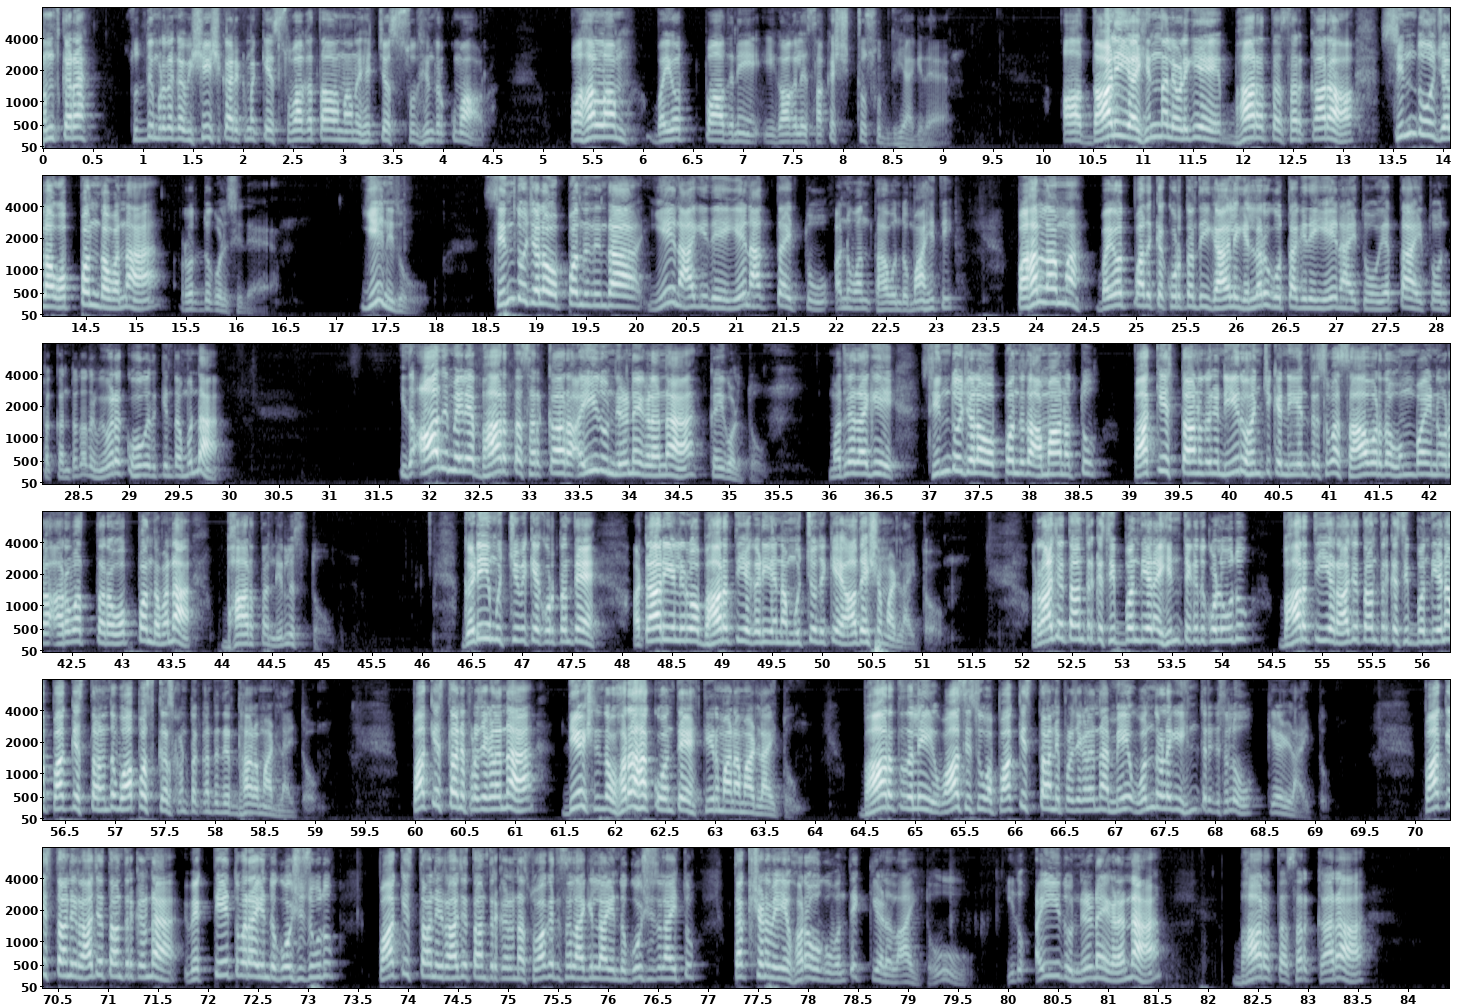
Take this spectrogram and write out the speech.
ನಮಸ್ಕಾರ. ಸುದ್ದಿ ಮೃದಂಗ ವಿಶೇಷ ಕಾರ್ಯಕ್ರಮಕ್ಕೆ ಸ್ವಾಗತ. ನಾನು ಎಚ್ ಎಸ್ ಸುಧೀಂದ್ರ ಕುಮಾರ್. ಪಹಲಾಂ ಭಯೋತ್ಪಾದನೆ ಈಗಾಗಲೇ ಸಾಕಷ್ಟು ಸುದ್ದಿಯಾಗಿದೆ. ಆ ದಾಳಿಯ ಹಿನ್ನೆಲೆಯೊಳಗೆ ಭಾರತ ಸರ್ಕಾರ ಸಿಂಧೂ ಜಲ ಒಪ್ಪಂದವನ್ನು ರದ್ದುಗೊಳಿಸಿದೆ. ಏನಿದು? ಸಿಂಧು ಜಲ ಒಪ್ಪಂದದಿಂದ ಏನಾಗಿದೆ, ಏನಾಗ್ತಾ ಇತ್ತು ಅನ್ನುವಂತಹ ಒಂದು ಮಾಹಿತಿ ಪಹಲ್ಲಾಮ್ ಭಯೋತ್ಪಾದಕ ಕುರಿತಂತೆ ಈಗಾಗಲೇ ಎಲ್ಲರಿಗೂ ಗೊತ್ತಾಗಿದೆ ಏನಾಯಿತು ಎತ್ತ ಆಯಿತು ಅಂತಕ್ಕಂಥದ್ದು. ಅದರ ವಿವರಕ್ಕೆ ಹೋಗೋದಕ್ಕಿಂತ ಮುನ್ನ ಇದಾದ ಮೇಲೆ ಭಾರತ ಸರ್ಕಾರ ಐದು ನಿರ್ಣಯಗಳನ್ನು ಕೈಗೊಳ್ತು. ಮೊದಲನೇದಾಗಿ, ಸಿಂಧು ಜಲ ಒಪ್ಪಂದದ ಅಮಾನತ್ತು, ಪಾಕಿಸ್ತಾನದೊಂದಿಗೆ ನೀರು ಹಂಚಿಕೆ ನಿಯಂತ್ರಿಸುವ ಸಾವಿರದ ಒಂಬೈನೂರ ಅರವತ್ತರ ಒಪ್ಪಂದವನ್ನು ಭಾರತ ನಿಲ್ಲಿಸಿತು. ಗಡಿ ಮುಚ್ಚುವಿಕೆ ಕುರಿತಂತೆ ಅಟಾರಿಯಲ್ಲಿರುವ ಭಾರತೀಯ ಗಡಿಯನ್ನು ಮುಚ್ಚೋದಕ್ಕೆ ಆದೇಶ ಮಾಡಲಾಯಿತು. ರಾಜತಾಂತ್ರಿಕ ಸಿಬ್ಬಂದಿಯನ್ನು ಹಿಂತೆಗೆದುಕೊಳ್ಳುವುದು, ಭಾರತೀಯ ರಾಜತಾಂತ್ರಿಕ ಸಿಬ್ಬಂದಿಯನ್ನು ಪಾಕಿಸ್ತಾನದ ವಾಪಸ್ ಕರೆಸ್ಕೊಳ್ತಕ್ಕಂಥ ನಿರ್ಧಾರ ಮಾಡಲಾಯಿತು. ಪಾಕಿಸ್ತಾನಿ ಪ್ರಜೆಗಳನ್ನು ದೇಶದಿಂದ ಹೊರಹಾಕುವಂತೆ ತೀರ್ಮಾನ ಮಾಡಲಾಯಿತು. ಭಾರತದಲ್ಲಿ ವಾಸಿಸುವ ಪಾಕಿಸ್ತಾನಿ ಪ್ರಜೆಗಳನ್ನು ಮೇ ಒಂದರೊಳಗೆ ಹಿಂತಿರುಗಿಸಲು ಕೇಳಲಾಯಿತು. ಪಾಕಿಸ್ತಾನಿ ರಾಜತಾಂತ್ರಿಕರನ್ನ ವ್ಯಕ್ತಿತ್ವರ ಎಂದು ಘೋಷಿಸುವುದು, ಪಾಕಿಸ್ತಾನಿ ರಾಜತಾಂತ್ರಿಕರನ್ನು ಸ್ವಾಗತಿಸಲಾಗಿಲ್ಲ ಎಂದು ಘೋಷಿಸಲಾಯಿತು, ತಕ್ಷಣವೇ ಹೊರ ಹೋಗುವಂತೆ ಕೇಳಲಾಯಿತು. ಇದು ಐದು ನಿರ್ಣಯಗಳನ್ನು ಭಾರತ ಸರ್ಕಾರ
